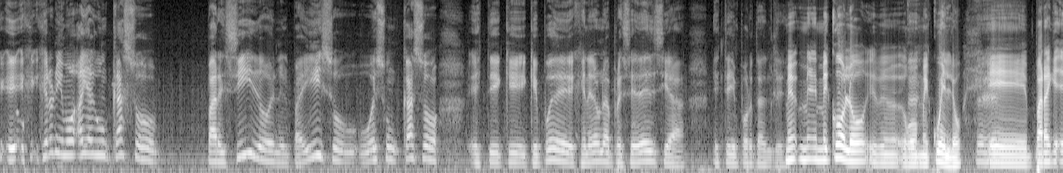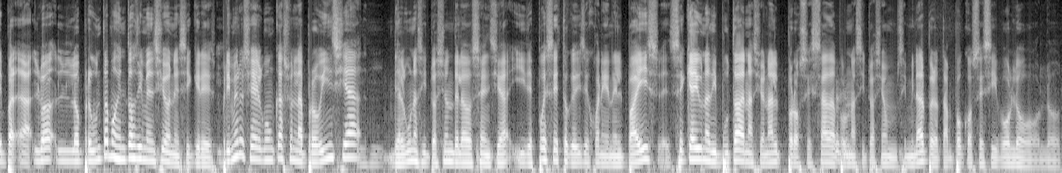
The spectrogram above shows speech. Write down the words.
Eh, Jerónimo, ¿hay algún caso parecido en el país o, es un caso este, que, que, puede generar una precedencia este, importante? Me, me, colo eh, o me cuelo eh, para que ah, lo, preguntamos en dos dimensiones si querés. Primero si hay algún caso en la provincia de alguna situación de la docencia y después esto que dice Juan y en el país. Sé que hay una diputada nacional procesada por una situación similar, pero tampoco sé si vos lo, lo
